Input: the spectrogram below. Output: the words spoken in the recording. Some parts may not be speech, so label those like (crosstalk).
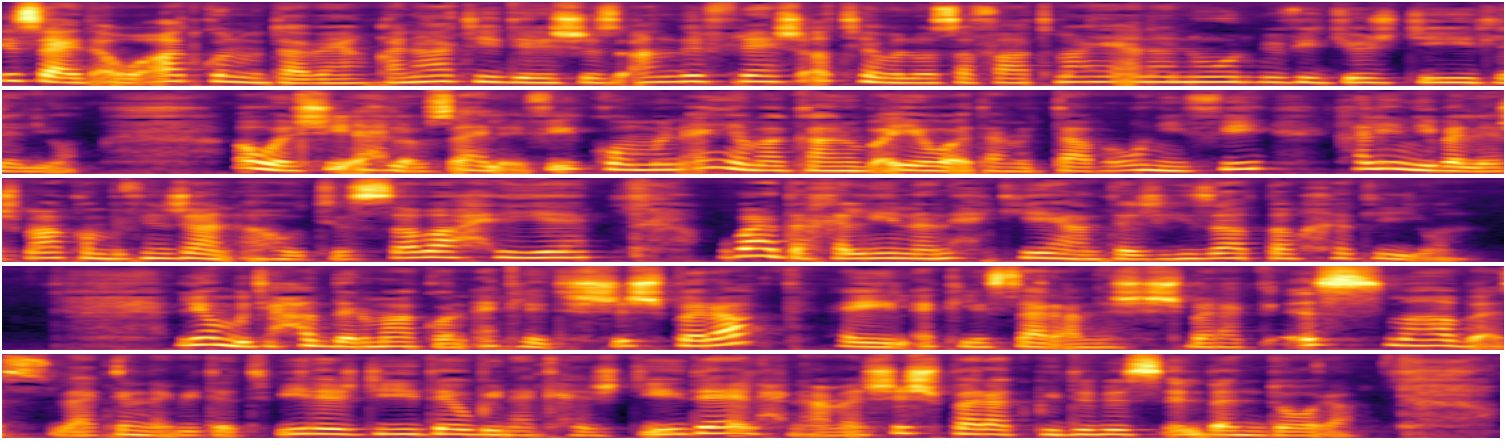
يسعد أوقاتكم متابعين قناتي. Delicious and Fresh أطيب الوصفات. معي أنا نور بفيديو جديد لليوم. أول شي أهلا وسهلا فيكم. من أي مكان وبأي وقت عم تتابعوني فيه خليني بلش معكم بفنجان قهوتي الصباحية. وبعدها خلينا نحكي عن تجهيزات طبخة اليوم. اليوم بدي أحضر معكم أكلة الششبرك. هي الأكلة صار من الششبرك اسمها بس لكنها بتتبيلة جديدة وبنكهة جديدة. رح نعمل ششبرك بدبس البندورة.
